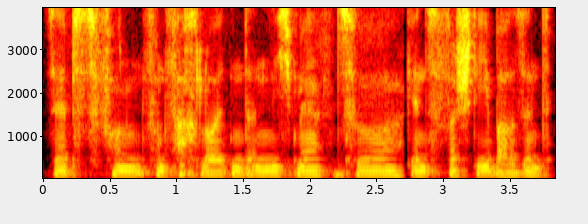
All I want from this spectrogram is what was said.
selbst von, von Fachleuten dann nicht mehr zur Gänze verstehbar sind?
